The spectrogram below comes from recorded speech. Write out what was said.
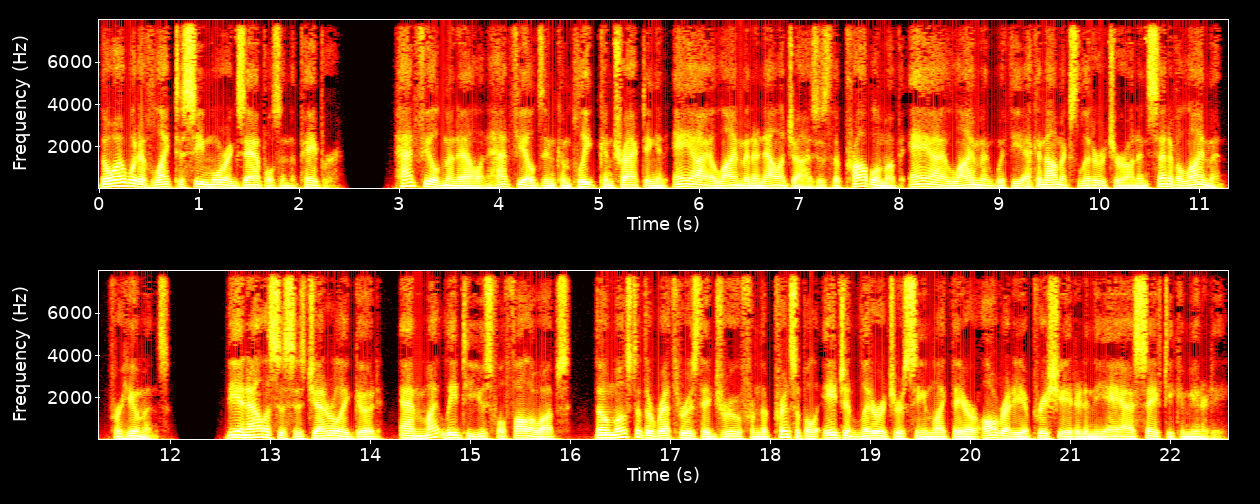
though I would have liked to see more examples in the paper. Hadfield Menell and Hadfield's Incomplete Contracting and AI Alignment analogizes the problem of AI alignment with the economics literature on incentive alignment for humans. The analysis is generally good, and might lead to useful follow ups, though most of the read-throughs they drew from the principal agent literature seem like they are already appreciated in the AI safety community.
